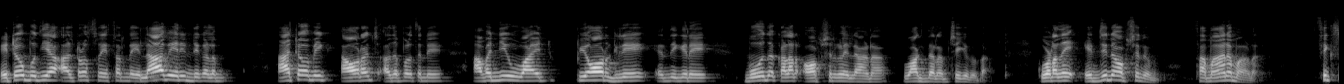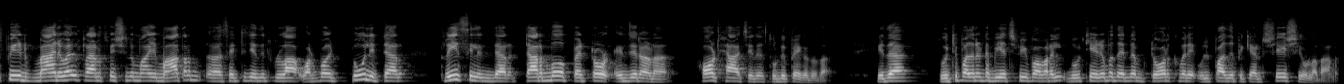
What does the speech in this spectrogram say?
ഏറ്റവും പുതിയ അൾട്രോസ് റേസറിന്റെ എല്ലാ വേരിയന്റുകളും ആറ്റോമിക് ഓറഞ്ച് അതുപോലെ തന്നെ അവന്യൂ വൈറ്റ് പ്യോർ ഗ്രേ എന്നിങ്ങനെ മൂന്ന് കളർ ഓപ്ഷനുകളിലാണ് വാഗ്ദാനം ചെയ്യുന്നത്. കൂടാതെ എഞ്ചിൻ ഓപ്ഷനും സമാനമാണ്. സിക്സ് സ്പീഡ് മാനുവൽ ട്രാൻസ്മിഷനുമായി മാത്രം സെറ്റ് ചെയ്തിട്ടുള്ള one point two litre three cylinder turbo petrol എഞ്ചിനാണ് ഹോട്ട് ഹാച്ചിന് തുടിപ്പേക്കുന്നത് ഇത് നൂറ്റി പതിനെട്ട് ബി എച്ച് പി പവറിൽ നൂറ്റി എഴുപത് എണ്ണം ടോർക്ക് വരെ ഉൽപ്പാദിപ്പിക്കാൻ ശേഷിയുള്ളതാണ്.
